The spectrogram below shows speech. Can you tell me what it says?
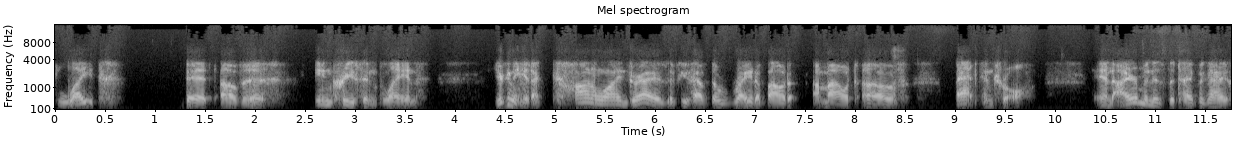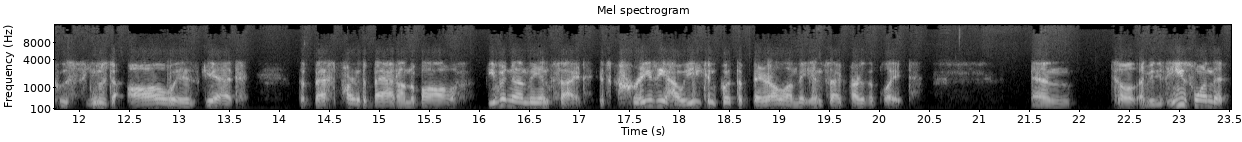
slight bit of a increase in plane, you're going to hit a ton of line drives if you have the right about amount of bat control. And Eierman is the type of guy who seems to always get the best part of the bat on the ball, even on the inside. It's crazy how he can put the barrel on the inside part of the plate. And so, I mean, he's one that,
